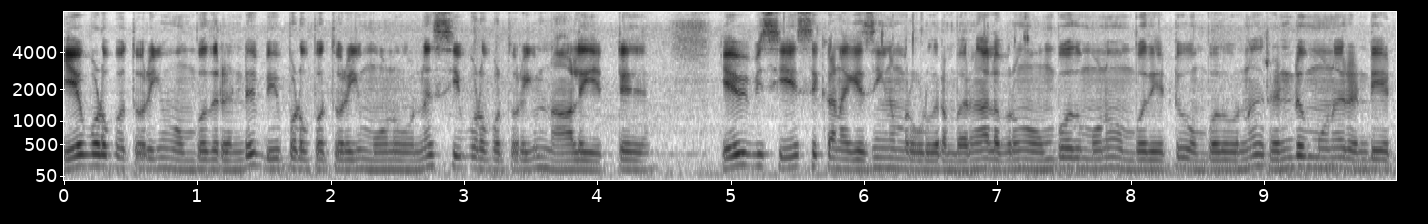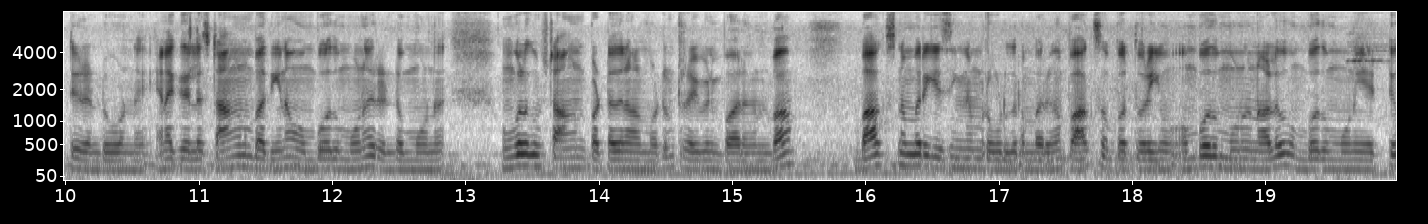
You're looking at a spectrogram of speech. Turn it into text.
ஏ போட பொறுத்த வரைக்கும் ஒம்பது ரெண்டு பி போட பொறுத்த வரைக்கும் மூணு ஒன்று சி போட பொறுத்த வரைக்கும் நாலு எட்டு. ஏபிபிசி ஏசிக்கான கெஸிங் நம்பர் கொடுக்குறேன் பாருங்கள் அதில் பாருங்கள் ஒம்பது மூணு ஒம்பது எட்டு ஒம்பது ஒன்று ரெண்டு மூணு ரெண்டு எட்டு ரெண்டு ஒன்று எனக்கு இதில் ஸ்ட்ராங்னு பார்த்தீங்கன்னா ஒம்பது மூணு ரெண்டு மூணு. உங்களுக்கும் ஸ்ட்ராங்னு பட்டதுனால மட்டும் ட்ரை பண்ணி பாருங்கன்பா பாக்ஸ் நம்பர் கெஸிங் நம்பர் கொடுக்குறேன் பாருங்கள் பாக்ஸை பொறுத்த வரைக்கும் ஒம்பது மூணு நாலு ஒம்பது மூணு எட்டு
